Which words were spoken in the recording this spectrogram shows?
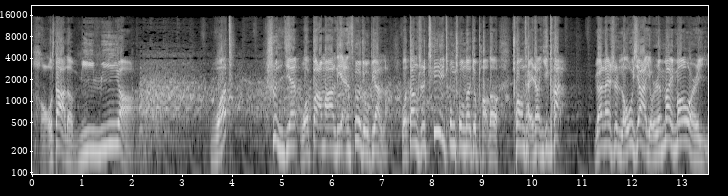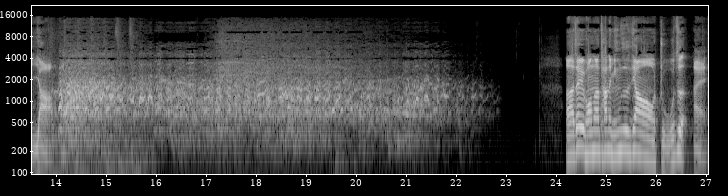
好大的咪咪呀！”What？瞬间，我爸妈脸色就变了。我当时气冲冲的就跑到窗台上一看，原来是楼下有人卖猫而已呀！啊，这位朋友呢，他的名字叫竹子，哎，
